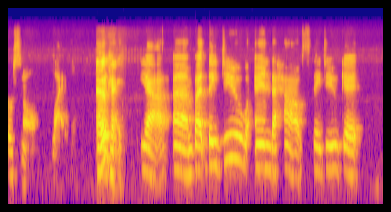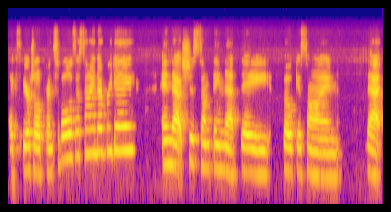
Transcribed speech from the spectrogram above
personal life. Okay. Yeah, um, but they do in the house. They do get like spiritual principles assigned every day, and that's just something that they focus on that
